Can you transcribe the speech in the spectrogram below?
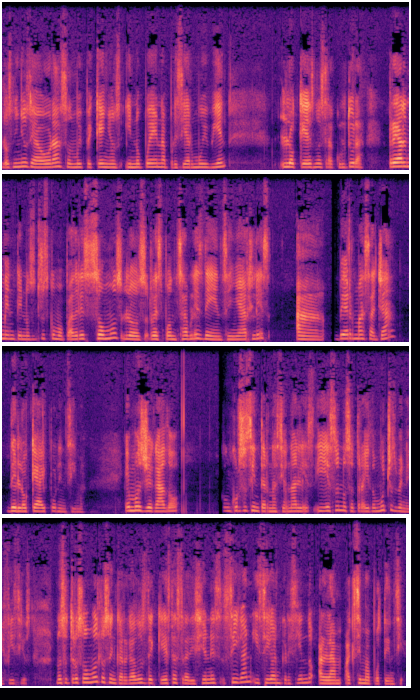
Los niños de ahora son muy pequeños y no pueden apreciar muy bien lo que es nuestra cultura. Realmente nosotros como padres somos los responsables de enseñarles a ver más allá de lo que hay por encima. Hemos llegado concursos internacionales y eso nos ha traído muchos beneficios. Nosotros somos los encargados de que estas tradiciones sigan y sigan creciendo a la máxima potencia.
